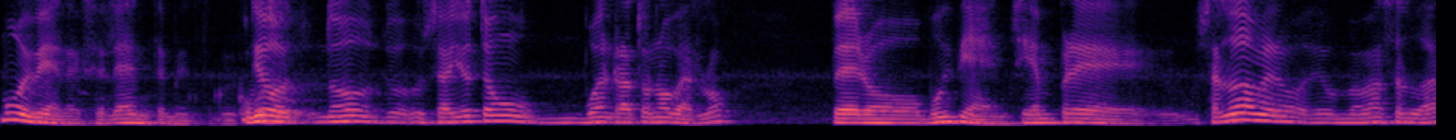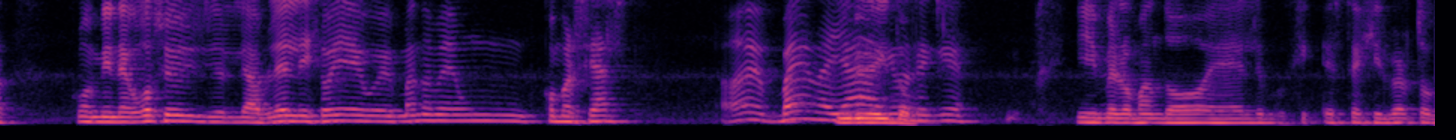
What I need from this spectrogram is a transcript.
Muy bien, excelentemente. ¿Cómo Digo, no, yo- o sea, yo tengo un buen rato no verlo, pero muy bien, siempre. Salúdame, digo, me van a saludar. Con mi negocio yo le hablé, le dije, oye, güey, mándame un comercial. Ay, vayan allá, videíto. no sé qué. Y me lo mandó él, este Gilberto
